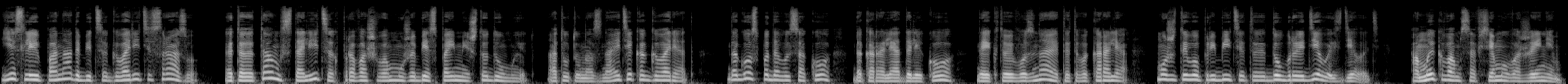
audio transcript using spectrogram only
если понадобится, говорите сразу. Это там, в столицах, про вашего мужа без пойми, что думают. А тут у нас знаете, как говорят. До Господа высоко, до короля далеко, да и кто его знает, этого короля. Может его прибить это доброе дело сделать. А мы к вам со всем уважением.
